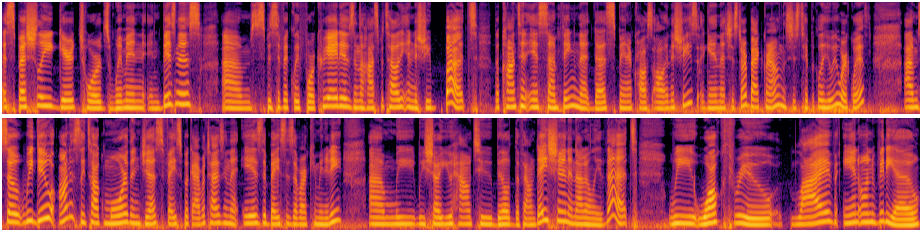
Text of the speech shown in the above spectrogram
especially geared towards women in business, um, specifically for creatives in the hospitality industry. But the content is something that does span across all industries. Again, that's just our background. That's just typically who we work with. Um, so we do honestly talk more than just Facebook advertising. That is the basis of our community. Um, we we show you how to build the foundation, and not only that, we walk through live and on video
